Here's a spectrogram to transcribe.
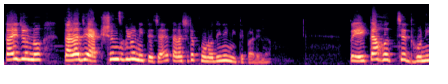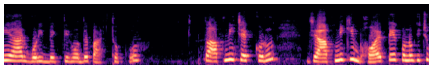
তাই জন্য তারা যে অ্যাকশনসগুলো নিতে চায়, তারা সেটা কোনোদিনই নিতে পারে না। তো এটা হচ্ছে ধনী আর গরিব ব্যক্তির মধ্যে পার্থক্য। তো আপনি চেক করুন যে আপনি কি ভয় পেয়ে কোনো কিছু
